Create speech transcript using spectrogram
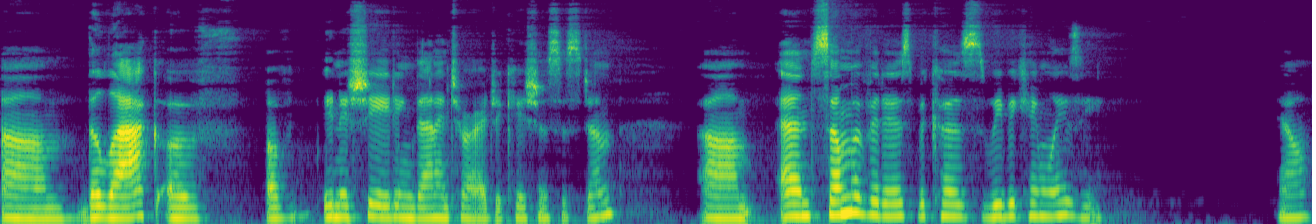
um, the lack of of initiating that into our education system, um, and some of it is because we became lazy. You know,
